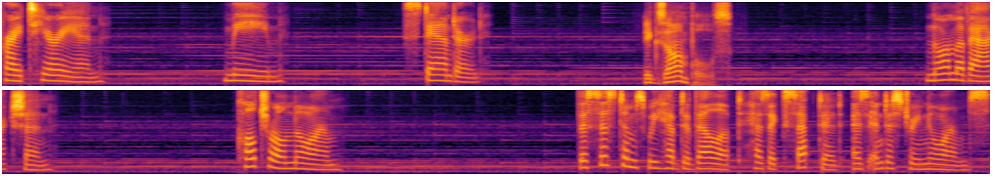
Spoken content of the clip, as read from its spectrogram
Criterion. Mean. Standard. Examples. Norm of action. Cultural norm. The systems we have developed has accepted as industry norms.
